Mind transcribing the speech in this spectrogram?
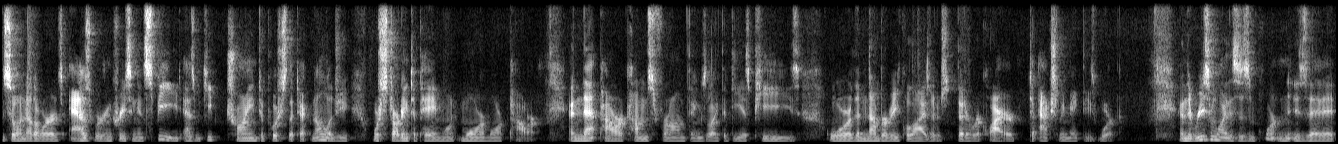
So in other words, as we're increasing in speed, as we keep trying to push the technology, we're starting to pay more, more and more power. And that power comes from things like the DSPs or the number of equalizers that are required to actually make these work. And the reason why this is important is that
